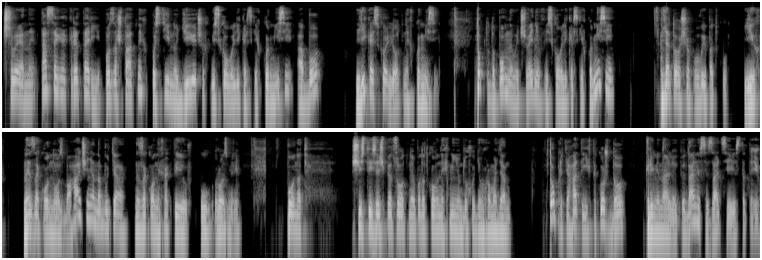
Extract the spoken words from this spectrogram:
члени та секретарі позаштатних постійно діючих військово-лікарських комісій або лікарсько-льотних комісій, тобто доповнили членів військово-лікарських комісій для того, щоб у випадку їх незаконного збагачення, набуття незаконних активів у розмірі понад 6500 неоподаткованих мінімум доходів громадян, то притягати їх також до кримінальної відповідальності за цією статтею.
